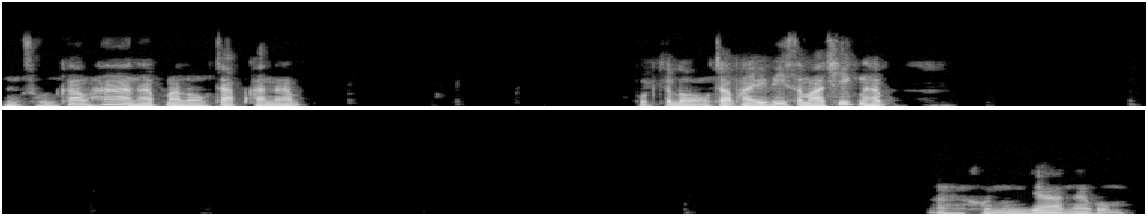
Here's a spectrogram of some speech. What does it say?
หนึ่งศูนย์เก้าห้านะครับ มาลองจับกันนะครับผมจะลองจับให้พี่สมาชิกนะครับอขออนุญาตนะครับผม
